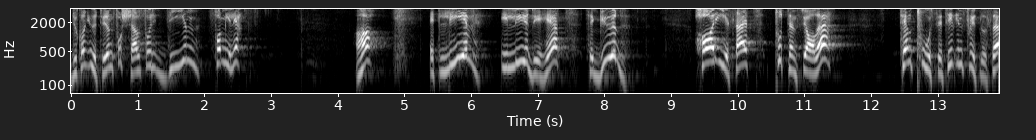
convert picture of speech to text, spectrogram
du kan utgjøre en forskjell for din familie. Aha. Et liv i lydighet til Gud har i seg et potensial til en positiv innflytelse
